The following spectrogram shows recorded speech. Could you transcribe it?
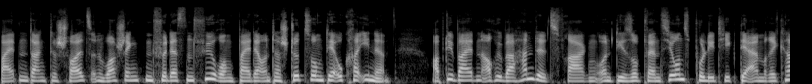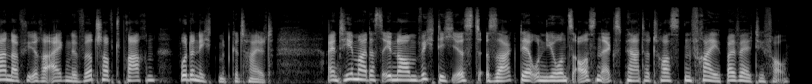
Biden dankte Scholz in Washington für dessen Führung bei der Unterstützung der Ukraine. Ob die beiden auch über Handelsfragen und die Subventionspolitik der Amerikaner für ihre eigene Wirtschaft sprachen, wurde nicht mitgeteilt. Ein Thema, das enorm wichtig ist, sagt der Unionsaußenexperte Thorsten Frei bei Welt TV.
